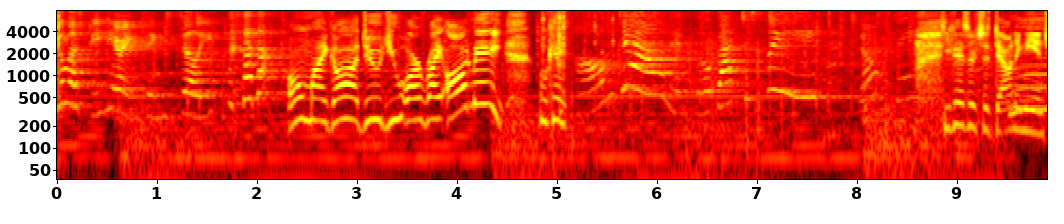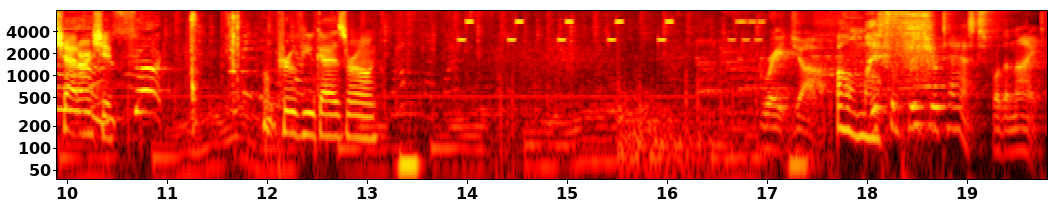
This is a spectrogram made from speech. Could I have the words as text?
You must be hearing things, silly. Oh my god, dude. You are right on me. Okay. Calm down and go back to sleep. No stay. You guys are just downing me in chat, aren't you? I'll prove you guys wrong. Great job. Oh my This completes your tasks for the night.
